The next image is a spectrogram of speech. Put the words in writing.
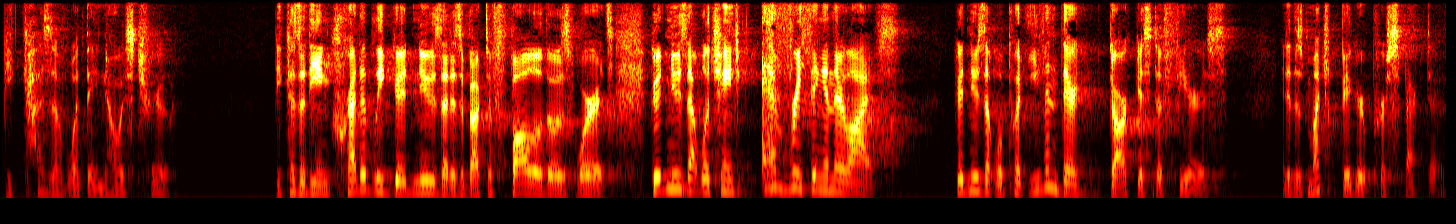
because of what they know is true. Because of the incredibly good news that is about to follow those words. Good news that will change everything in their lives. Good news that will put even their darkest of fears into this much bigger perspective.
